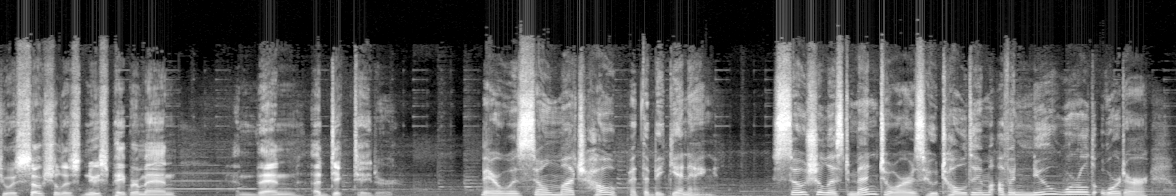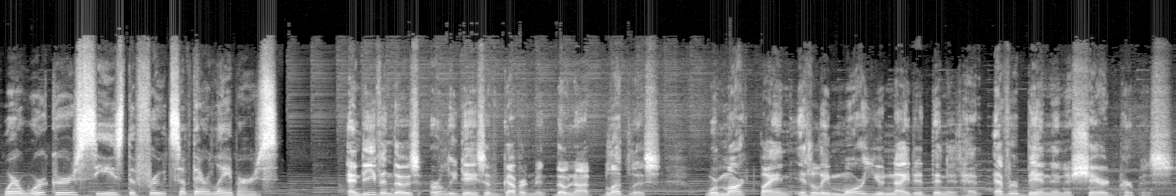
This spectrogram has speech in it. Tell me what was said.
to a socialist newspaperman, and then a dictator. There was so much hope at the beginning. Socialist mentors who told him of a new world order where workers seized the fruits of their labors. And even those early days of government, though not bloodless, were marked by an Italy more united than it had ever been in a shared purpose.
